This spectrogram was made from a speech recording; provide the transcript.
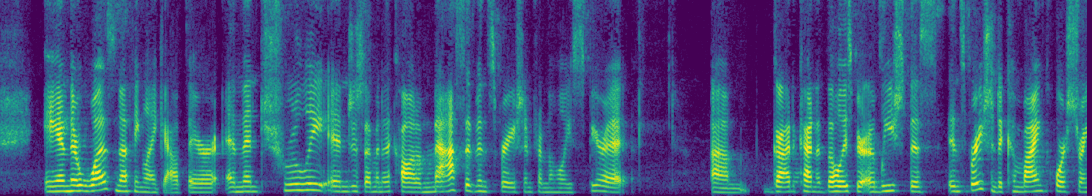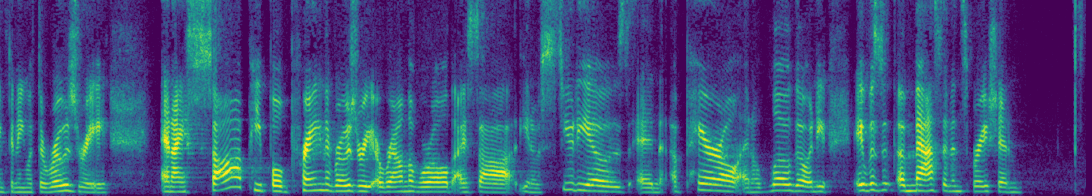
And there was nothing like out there. And then truly, in just, I'm going to call it a massive inspiration from the Holy Spirit, um, God kind of, the Holy Spirit unleashed this inspiration to combine core strengthening with the rosary. And I saw people praying the rosary around the world. I saw, you know, studios and apparel and a logo, and it was a massive inspiration.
